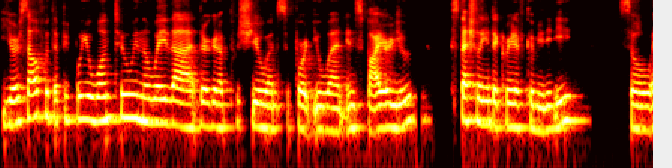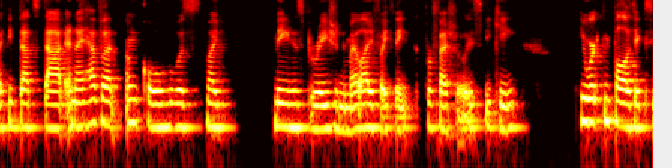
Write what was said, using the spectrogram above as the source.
yourself with the people you want to in a way that they're going to push you and support you and inspire you, especially in the creative community. So I think that's that. And I have an uncle who was my main inspiration in my life, I think, professionally speaking. He worked in politics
